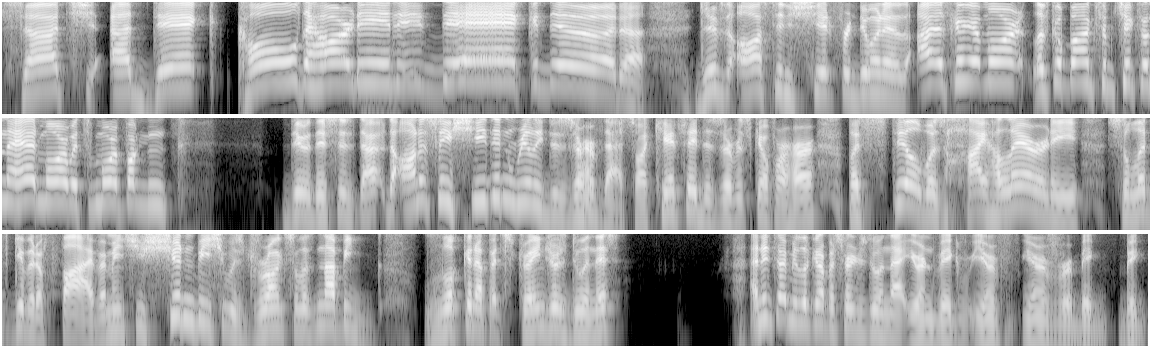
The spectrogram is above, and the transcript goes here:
Such a dick, cold hearted dick, dude. Gives Austin shit for doing it. All right, let's go get more. Let's go bonk some chicks on the head more with some more fucking. Dude, this is that. Honestly, she didn't really deserve that, so I can't say deserve a skill for her, but still was high hilarity. So let's give it a five. I mean, she shouldn't be. She was drunk, so let's not be looking up at strangers doing this. Anytime you look it up at strangers doing that, you're in big. You're you're in for a big, big,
